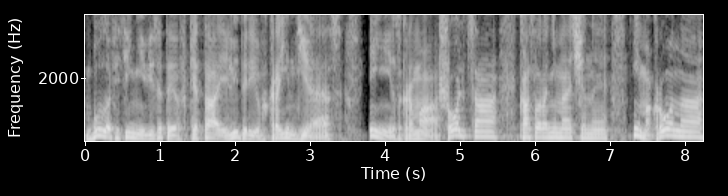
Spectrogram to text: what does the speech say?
були офіційні візити в Китай лідерів країн ЄС, і, зокрема, Шольца, канцлера Німеччини, і Макрона,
